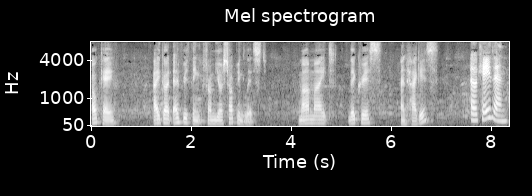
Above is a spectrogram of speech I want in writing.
Okay, I got everything from your shopping list Marmite, licorice, and haggis? Okay then.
